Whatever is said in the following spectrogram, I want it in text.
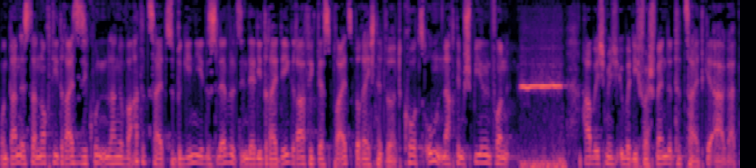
Und dann ist da noch die 30 Sekunden lange Wartezeit zu Beginn jedes Levels, in der die 3D-Grafik des Sprites berechnet wird. Kurzum, nach dem Spielen von habe ich mich über die verschwendete Zeit geärgert.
